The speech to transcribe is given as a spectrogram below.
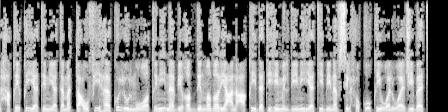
حقيقية يتمتع فيها كل المواطنين بغض النظر عن عقيدتهم الدينية بنفس الحقوق والواجبات،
